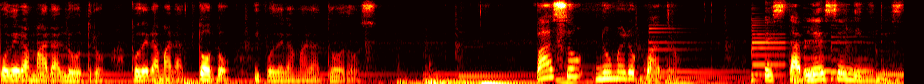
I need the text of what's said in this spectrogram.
poder amar al otro, poder amar a todo y poder amar a todos. Paso número 4. Establece límites.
